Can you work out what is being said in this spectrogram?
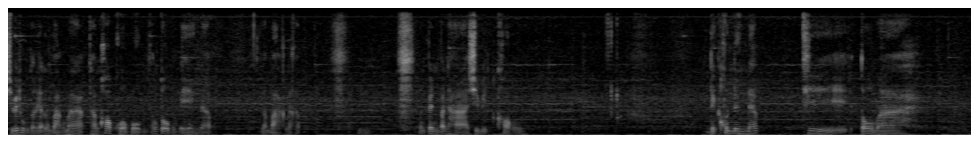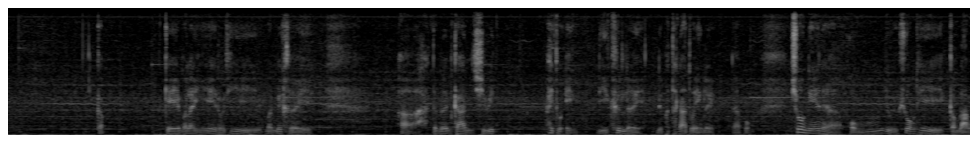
ชีวิตผมตอนนี้ลำบากมาก ทั้งครอบครัวผม ทั้งตัวผมเองนะครับลำบากนะครับมมันเป็นปัญหาชีวิตของ เด็กคนหนึ่งนะครับ ที่โตมา เกมอะไรอย่างนี้โดยที่มันไม่เคยเอ่อดำเนินการชีวิตให้ตัวเองดีขึ้นเลย หรือพัฒนาตัวเองเลยนะครับผมช่วงนี้เนี่ยผมอยู่ช่วงที่กำลัง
